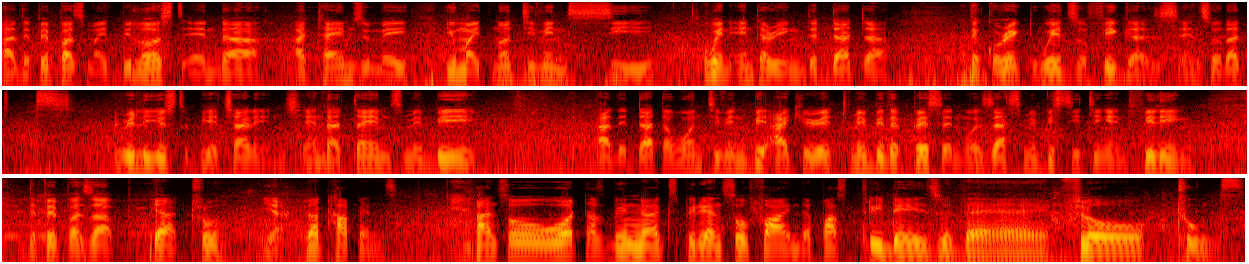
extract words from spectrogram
Uh, the papers might be lost, and uh, at times you may you might not even see when entering the data the correct words or figures, and so that really used to be a challenge. And at times maybe uh, the data won't even be accurate. Maybe the person was just maybe sitting and filling the papers up. Yeah, true. Yeah. That happens. And so, what has been your experience so far in the past three days with the Flow tools?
